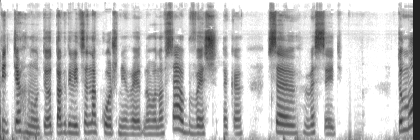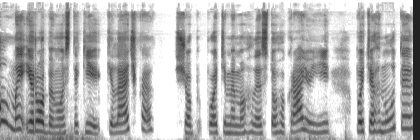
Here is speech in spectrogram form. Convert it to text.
підтягнути. Отак, дивіться, на кожній видно, воно все обвище таке, все висить. Тому ми і робимо ось такі кілечка, щоб потім ми могли з того краю її потягнути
